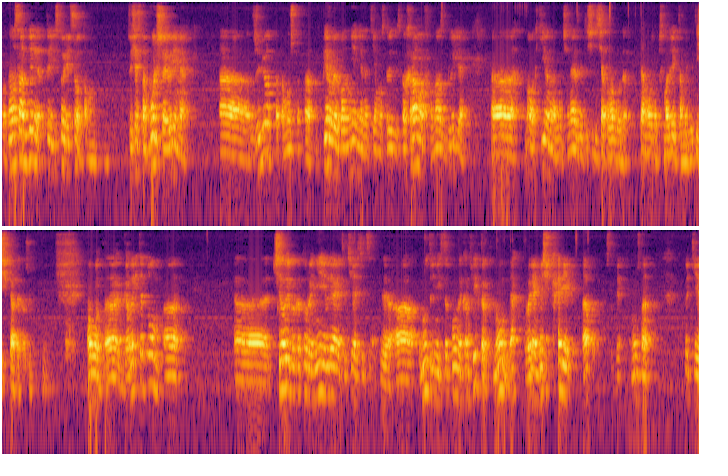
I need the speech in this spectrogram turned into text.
Вот, но на самом деле эта история что там существенно большее время э, живет, потому что э, первые волнения на тему строительства храмов у нас были Э, ну, активно, начиная с 2010 года. Там можно посмотреть, там и 2005 даже. Вот. Э, говорить о том, э, человеку, который не является частью церкви, о внутренних церковных конфликтах, ну, мягко говоря, не очень корректно, да, что нужно все-таки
